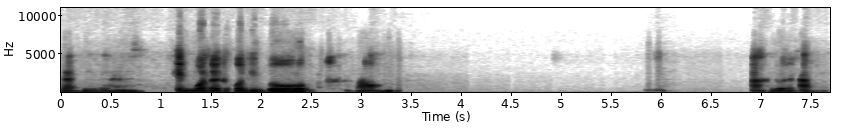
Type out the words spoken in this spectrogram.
แบบนี้นะเห็นหมดเลยทุกคนเห็นปุ๊บอ๋ออะดูนะครับ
